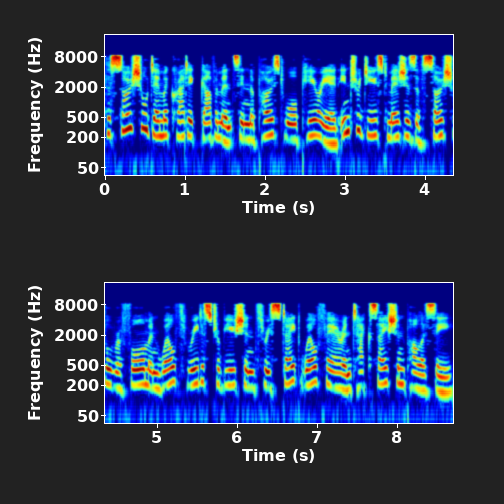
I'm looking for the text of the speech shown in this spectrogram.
The social democratic governments in the post-war period introduced measures of social reform and wealth redistribution through state welfare and taxation policy.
